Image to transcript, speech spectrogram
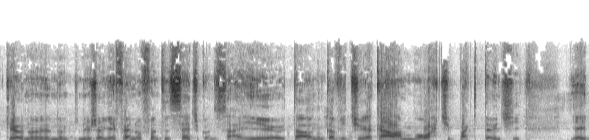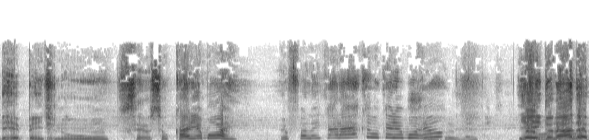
Porque eu não, não, não joguei Final Fantasy VII quando saiu e tal, nunca vi tinha aquela morte impactante. E aí, de repente, no 1, seu, seu carinha morre. Eu falei, caraca, meu carinha morreu. Simplesmente. E aí, do nada,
